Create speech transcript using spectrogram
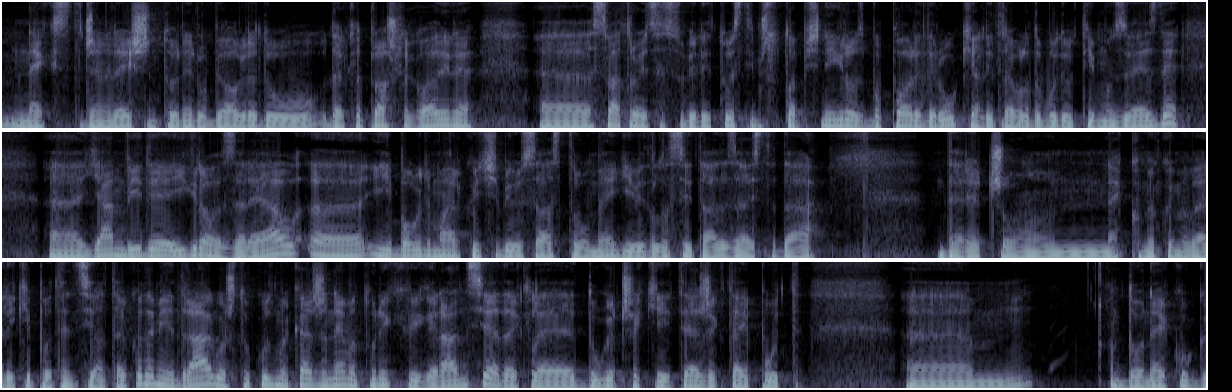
Next Generation turnir u Beogradu, dakle prošle godine. Uh, sva trojica su bili tu, s tim što Topić ne igrao zbog povrede ruke, ali trebalo da bude u timu Zvezde. Uh, Jan Vide je igrao za Real i Bogoljub Marković je bio u sastavu Megi videlo se i tada zaista da da je reč o nekome ko ima veliki potencijal. Tako da mi je drago što Kuzma kaže nema tu nikakvih garancija, dakle dugačak je i težak taj put um, do nekog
